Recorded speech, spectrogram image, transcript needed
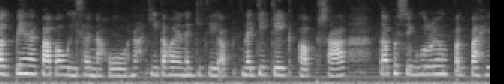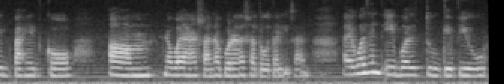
pag pinagpapawisan ako, nakikita ko na nagkikake up, nagkikake up siya. Tapos siguro yung pagpahid-pahid ko, um, nawala na siya, nabura na siya totally dyan. I wasn't able to give you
